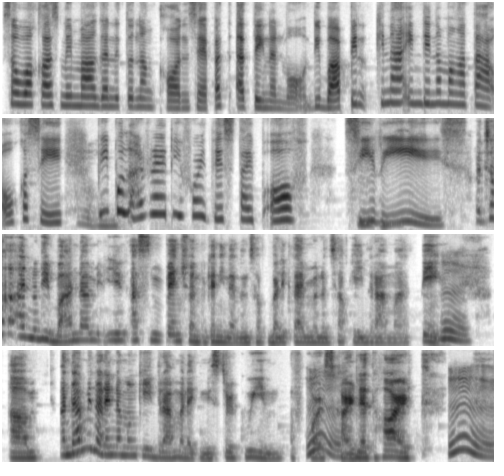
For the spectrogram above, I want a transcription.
Sa wakas, may mga ganito ng concept. At, at tingnan mo, di ba? Pin- kinain din ng mga tao kasi Oo. people are ready for this type of series. At saka ano, di ba, dami, yun, as mentioned kanina, dun sa balik tayo muna sa K-drama thing, Mm. um, ang dami na rin namang K-drama like Mr. Queen, of course, Mm. Scarlet Heart, Mm.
